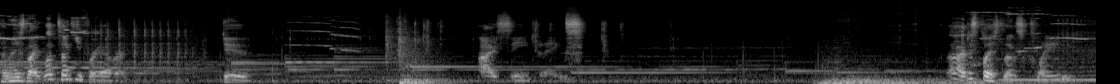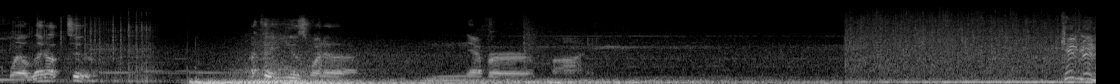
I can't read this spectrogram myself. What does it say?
I mean, he's like, what took you forever? Dude. I've seen things. Ah, this place looks clean. Well lit up too. I could use one of never mind. Kidman!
